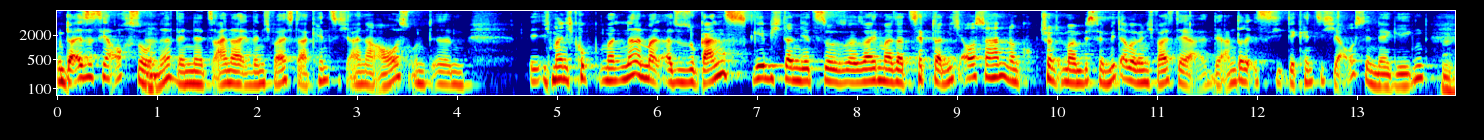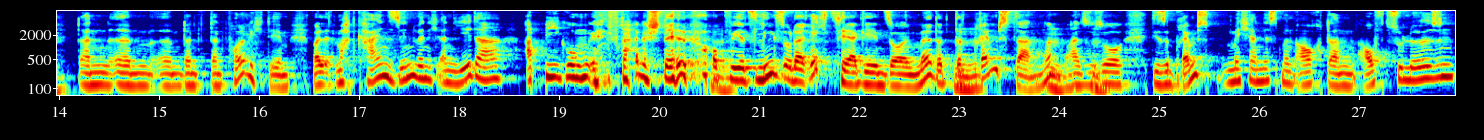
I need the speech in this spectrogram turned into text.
Und da ist es ja auch so, ne? Wenn jetzt einer, wenn ich weiß, da kennt sich einer aus und ähm, ich meine, ich gucke mal, ne, also so ganz gebe ich dann jetzt so, so sag ich mal, das Zepter nicht außer Hand und guckt schon immer ein bisschen mit, aber wenn ich weiß, der, der andere ist, der kennt sich hier aus in der Gegend, Hm. dann, ähm, ähm, dann, dann folge ich dem. Weil es macht keinen Sinn, wenn ich an jeder Abbiegung in Frage stelle, ob wir jetzt links oder rechts hergehen sollen. Ne? Das, Hm. das bremst dann. Ne? Also so diese Bremsmechanismen auch dann aufzulösen,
